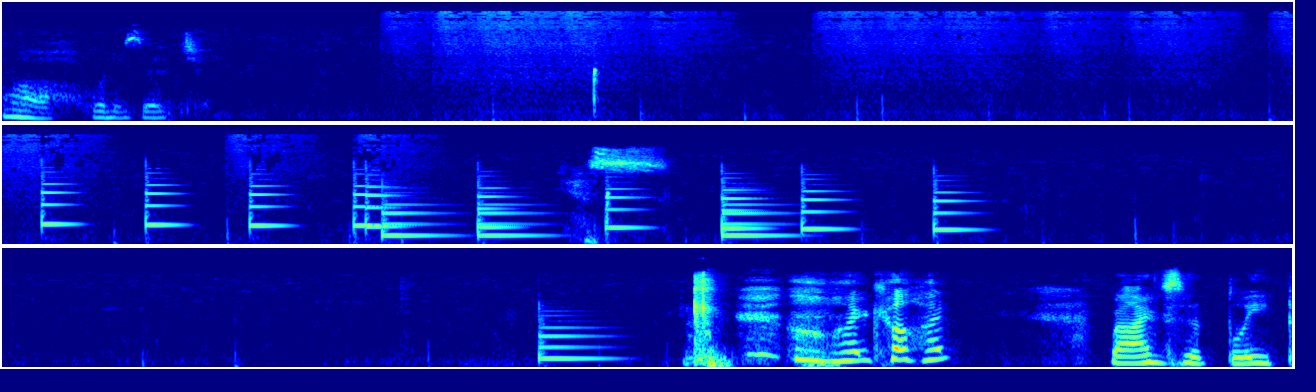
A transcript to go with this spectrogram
Oh, what is it? oh my god. Rhymes with bleep.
